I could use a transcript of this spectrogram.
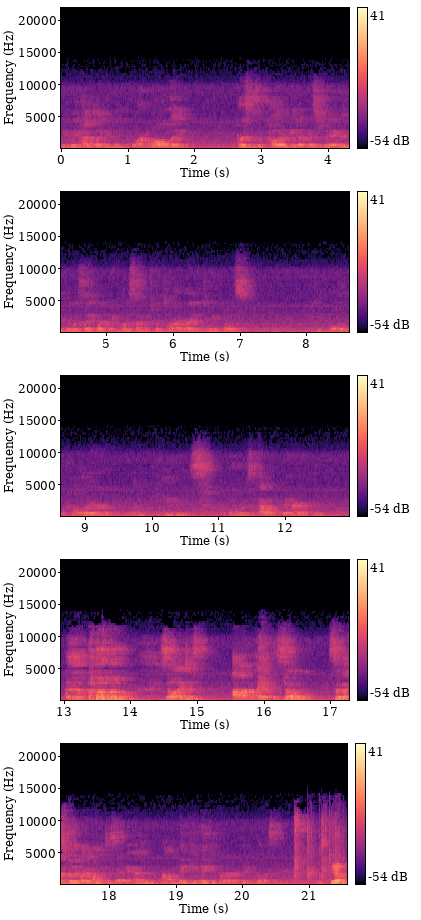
we had like an informal, like persons of color meetup yesterday, and it was like, what do we post on the Twitter, right? Do we post people of color monkeys? Who's out there? um, so I just, um, I, so, so that's really what I wanted to say, and um, thank you, thank you for, thank you for listening. Yeah.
